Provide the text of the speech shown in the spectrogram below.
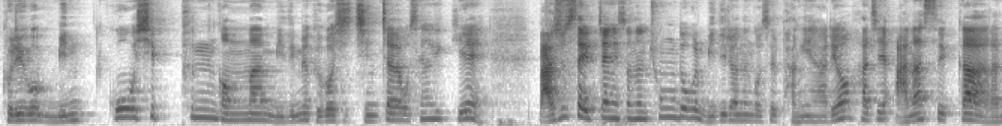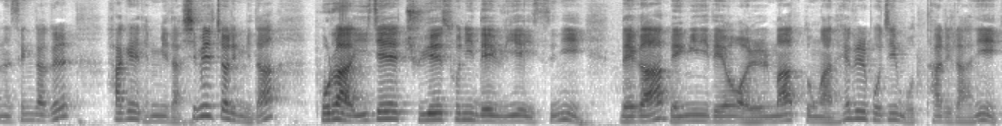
그리고 믿고 싶은 것만 믿으며 그것이 진짜라고 생각했기에 마술사 입장에서는 총독을 믿으려는 것을 방해하려 하지 않았을까라는 생각을 하게 됩니다. 11절입니다. 보라, 이제 주의 손이 내 위에 있으니 내가 맹인이 되어 얼마 동안 해를 보지 못하리라 하니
